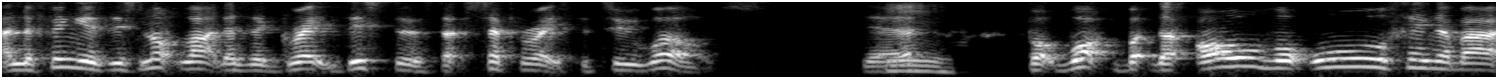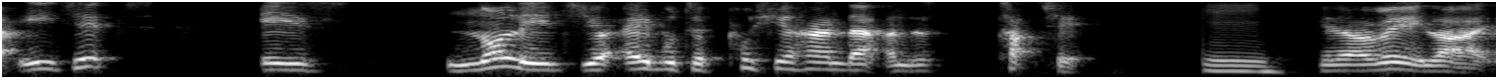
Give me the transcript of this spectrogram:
And the thing is, it's not like there's a great distance that separates the two worlds. Yeah. Mm. But what? But the overall thing about Egypt is knowledge. You're able to push your hand out and just touch it. Mm. You know what I mean? Like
